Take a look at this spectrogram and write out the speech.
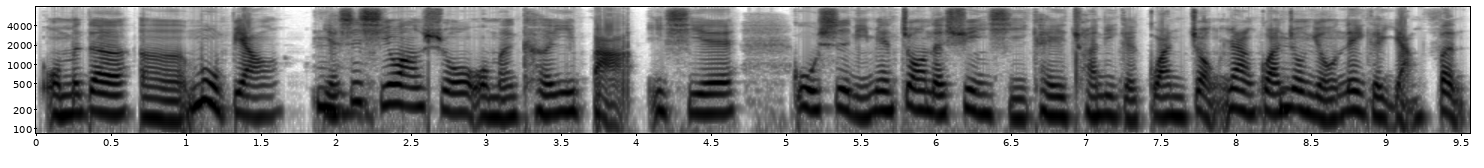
我们的呃目标也是希望说，我们可以把一些故事里面重要的讯息可以传递给观众，让观众有那个养分，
